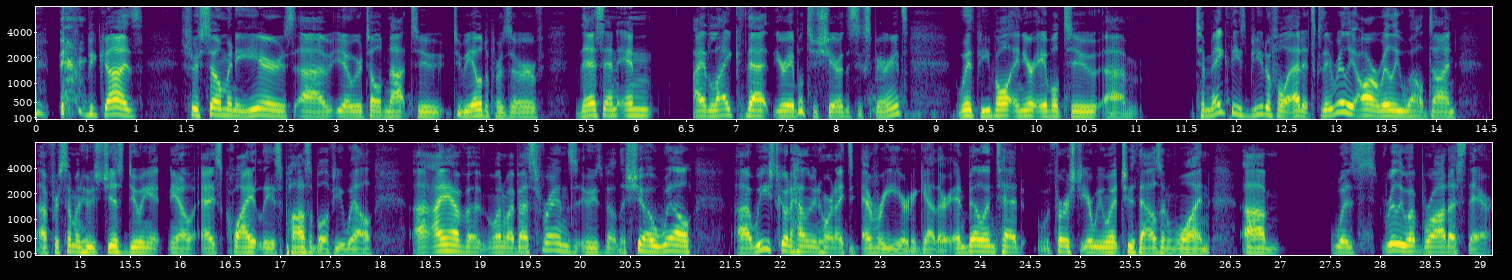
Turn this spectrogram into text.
because for so many years, uh, you know, we were told not to, to be able to preserve this. And, and I like that you're able to share this experience with people and you're able to, um, to make these beautiful edits because they really are really well done uh, for someone who's just doing it, you know, as quietly as possible, if you will. Uh, I have a, one of my best friends who's been on the show, Will. Uh, we used to go to Halloween Horror Nights every year together, and Bill and Ted, first year we went 2001, um, was really what brought us there.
